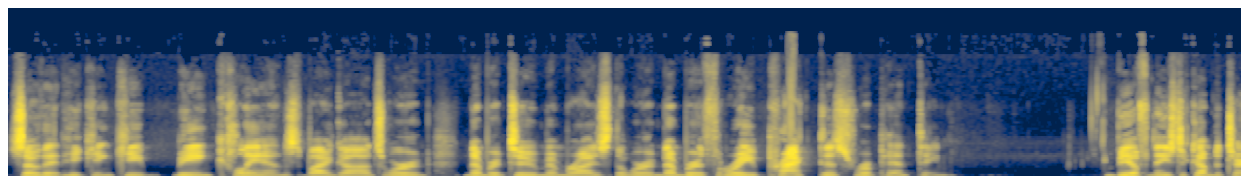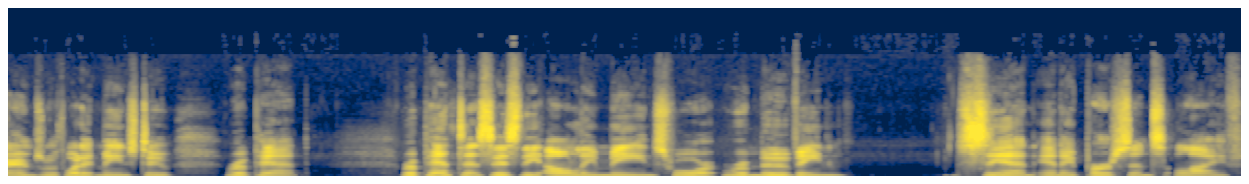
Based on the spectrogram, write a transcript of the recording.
so that he can keep being cleansed by God's word. Number two, memorize the word. Number three, practice repenting. Biff needs to come to terms with what it means to repent. Repentance is the only means for removing sin in a person's life.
